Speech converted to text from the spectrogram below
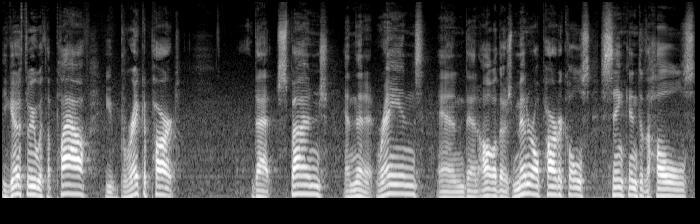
You go through with a plow, you break apart that sponge, and then it rains, and then all of those mineral particles sink into the holes,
